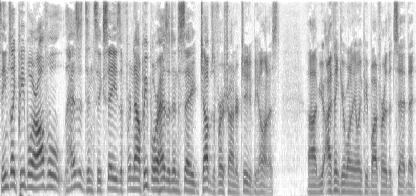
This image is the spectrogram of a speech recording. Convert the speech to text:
Seems like people are awful hesitant to say he's a first. Now people are hesitant to say Chubb's a first rounder too. To be honest, um, I think you're one of the only people I've heard that said that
